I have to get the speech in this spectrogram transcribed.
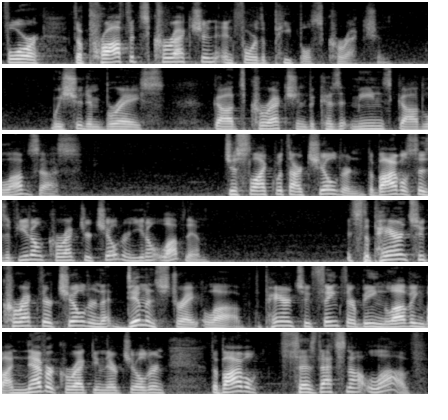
for the prophet's correction and for the people's correction. We should embrace God's correction because it means God loves us. Just like with our children, the Bible says if you don't correct your children, you don't love them. It's the parents who correct their children that demonstrate love. The parents who think they're being loving by never correcting their children, the Bible says that's not love.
